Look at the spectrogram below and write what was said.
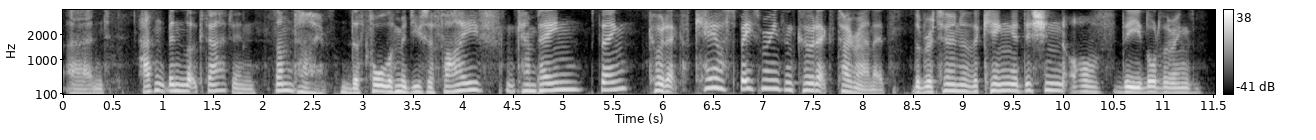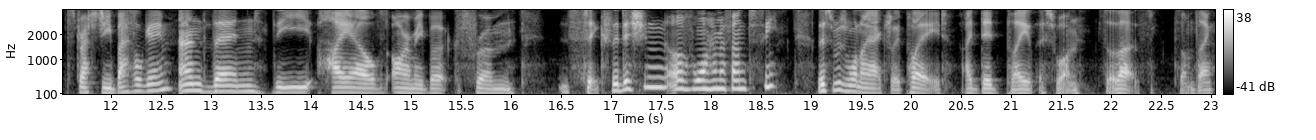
and hasn't been looked at in some time. The Fall of Medusa 5 campaign thing, Codex Chaos Space Marines and Codex Tyranids, the Return of the King edition of the Lord of the Rings strategy battle game, and then the High Elves army book from 6th edition of Warhammer Fantasy. This was one I actually played. I did play this one, so that's something.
